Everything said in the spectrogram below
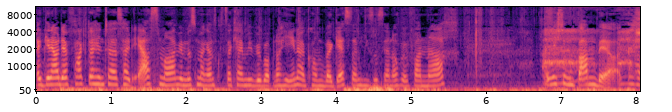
Äh, Genau, der Fakt dahinter ist halt erstmal, wir müssen mal ganz kurz erklären, wie wir überhaupt nach Jena kommen, weil gestern hieß es ja noch, wir fahren nach Richtung Bamberg, haben wir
